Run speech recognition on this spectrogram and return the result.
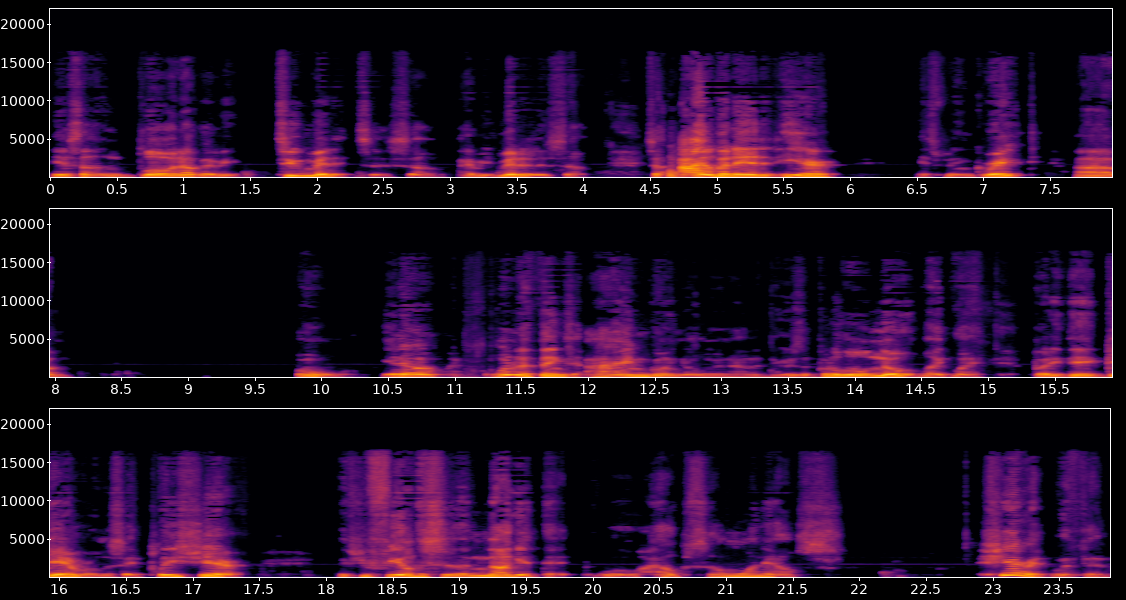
hear something blowing up every two minutes or so, every minute or so. So I'm going to end it here. It's been great. Um, oh, you know, one of the things I'm going to learn how to do is to put a little note like my buddy Dave Gamble to say, please share if you feel this is a nugget that will help someone else. Share it with them.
